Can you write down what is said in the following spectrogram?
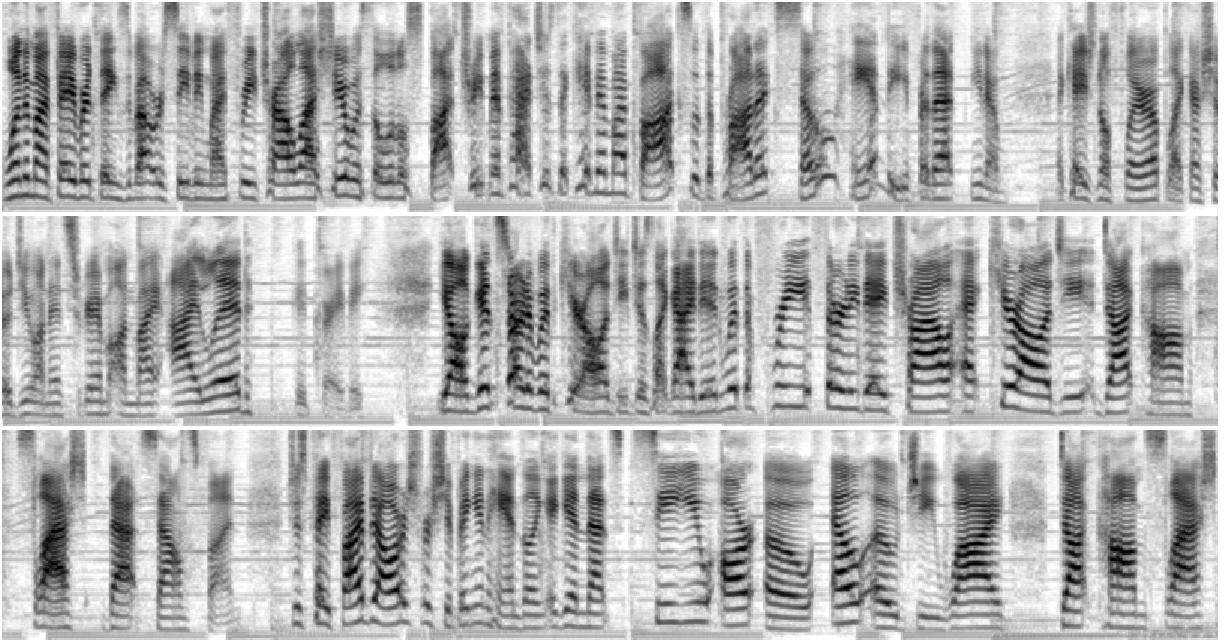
One of my favorite things about receiving my free trial last year was the little spot treatment patches that came in my box with the products. So handy for that, you know, occasional flare up like I showed you on Instagram on my eyelid. Good gravy. Y'all get started with Curology just like I did with a free 30-day trial at Curology.com slash that sounds fun. Just pay $5 for shipping and handling. Again, that's C-U-R-O-L-O-G-Y dot com slash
